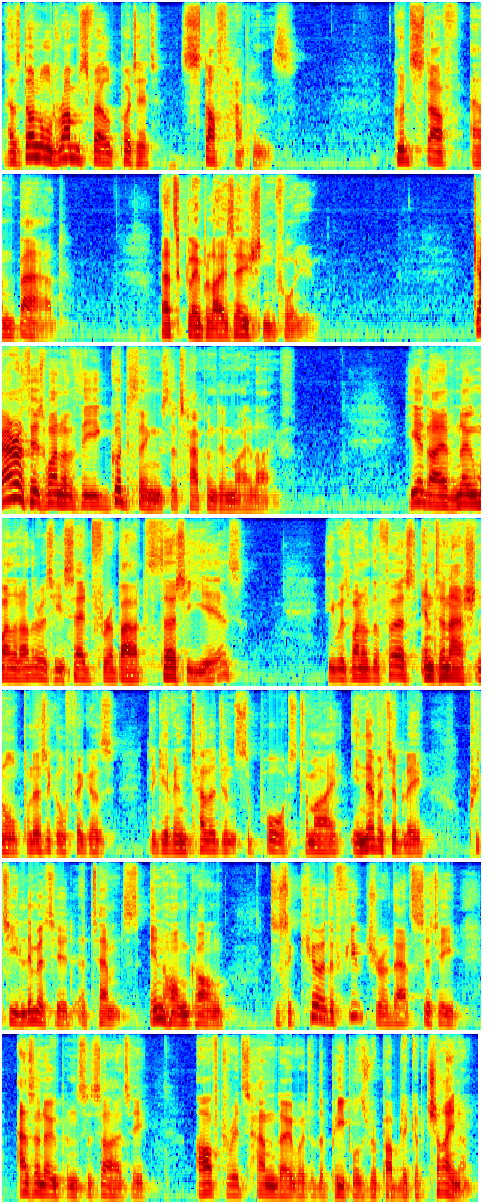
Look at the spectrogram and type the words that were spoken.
As Donald Rumsfeld put it, stuff happens good stuff and bad. That's globalization for you. Gareth is one of the good things that's happened in my life. He and I have known one another, as he said, for about 30 years. He was one of the first international political figures to give intelligent support to my inevitably pretty limited attempts in Hong Kong to secure the future of that city as an open society after its handover to the People's Republic of China.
